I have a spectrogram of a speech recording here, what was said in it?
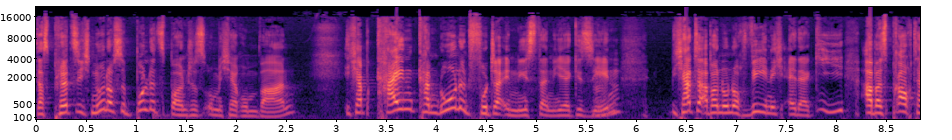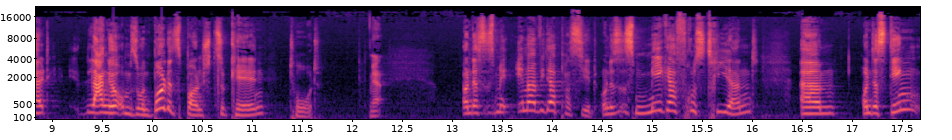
dass plötzlich nur noch so Bullet Sponges um mich herum waren. Ich habe kein Kanonenfutter in nächster Nähe gesehen. Ich hatte aber nur noch wenig Energie, aber es braucht halt lange, um so einen Bullet Sponge zu killen. Tot. Und das ist mir immer wieder passiert. Und es ist mega frustrierend. Ähm, und das Ding,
